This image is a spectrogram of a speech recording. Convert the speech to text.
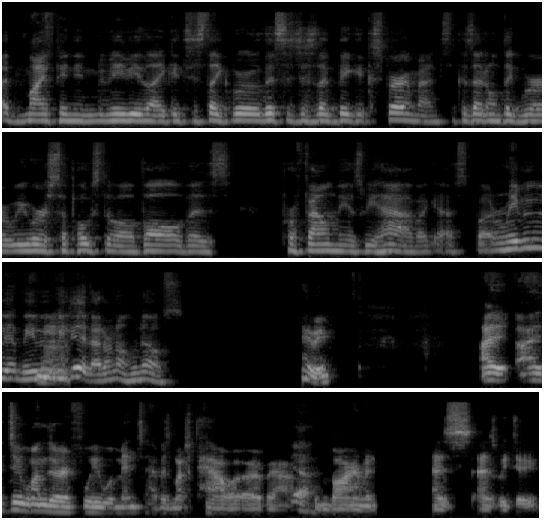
in my opinion, maybe like it's just like we're this is just a big experiment because I don't think we're we were supposed to evolve as profoundly as we have, I guess. But maybe we, maybe we hmm. did. I don't know. Who knows? Maybe. I I do wonder if we were meant to have as much power over our yeah. environment as as we do.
